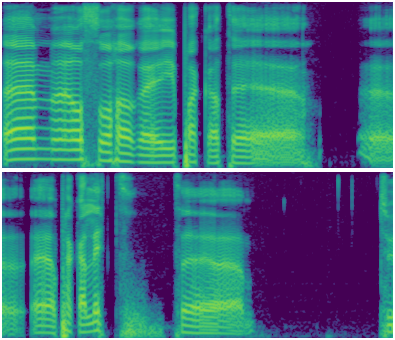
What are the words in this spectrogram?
Um, og så har jeg pakka til uh, Jeg har pakka litt til, tu,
